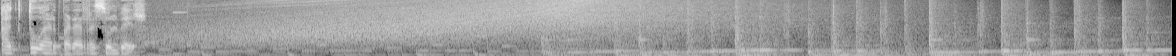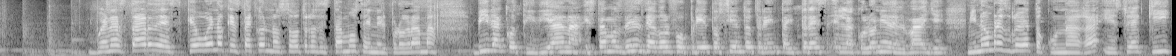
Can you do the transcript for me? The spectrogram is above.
actuar para resolver. Buenas tardes, qué bueno que está con nosotros. Estamos en el programa Vida Cotidiana. Estamos desde Adolfo Prieto 133 en la Colonia del Valle. Mi nombre es Gloria Tocunaga y estoy aquí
